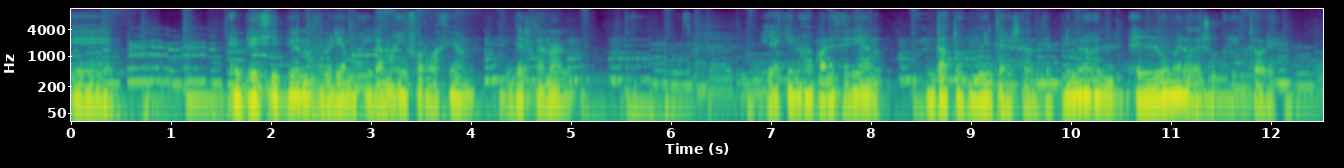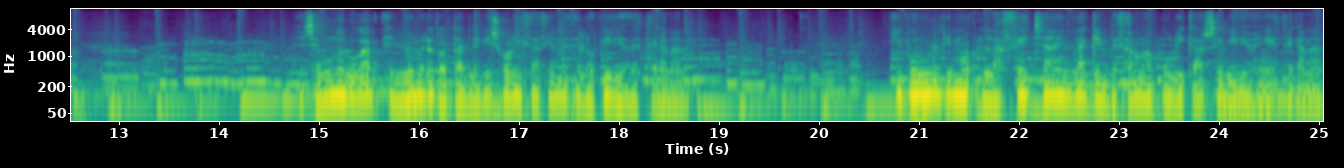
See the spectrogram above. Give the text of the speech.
eh, en principio nos deberíamos ir a más información del canal y aquí nos aparecerían datos muy interesantes. El primero es el, número de suscriptores. En segundo lugar, el número total de visualizaciones de los vídeos de este canal. Y por último, la fecha en la que empezaron a publicarse vídeos en este canal.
